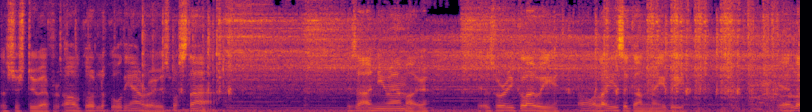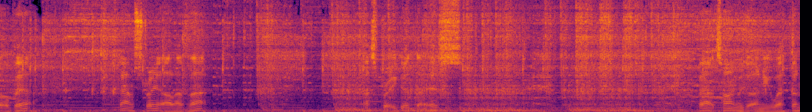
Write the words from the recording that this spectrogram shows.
Let's just do every. Oh god, look at all the arrows. What's that? Is that a new ammo? It was very glowy. Oh, a laser gun maybe. Yeah, a little bit. Damn straight I'll have that. That's pretty good, that is. About time we got a new weapon.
